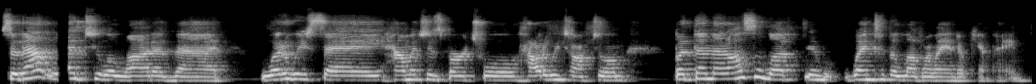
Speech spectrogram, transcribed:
So that led to a lot of that. What do we say? How much is virtual? How do we talk to them? But then that also left, went to the Love Orlando campaign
